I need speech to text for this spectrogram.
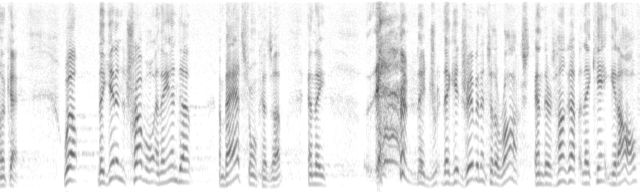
Okay. Well, they get into trouble and they end up, a bad storm comes up, and they, they, they get driven into the rocks and they're hung up and they can't get off.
